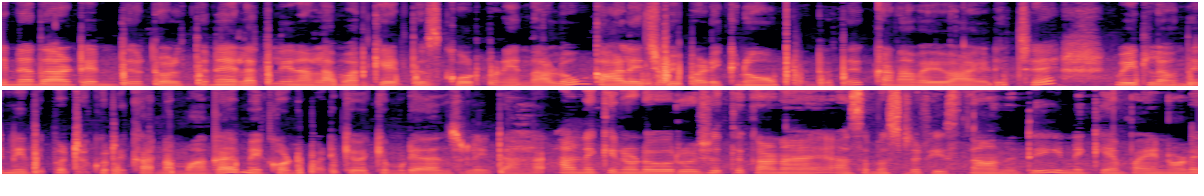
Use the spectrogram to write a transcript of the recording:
என்ன தான் டென்த்து டுவெல்த்துன்னு எல்லாத்துலேயும் நல்ல மார்க் எடுத்து ஸ்கோர் பண்ணியிருந்தாலும் காலேஜ் போய் படிக்கணும் அப்படின்றது கனவே ஆகிடுச்சு வீட்டில் வந்து நிதி பற்றாக்குறை காரணமாக மேற்கொண்டு படிக்க வைக்க முடியாதுன்னு சொல்லிட்டாங்க. அன்றைக்கி என்னோட ஒரு வருஷத்துக்கான செமஸ்டர் ஃபீஸ் தான் வந்துட்டு இன்றைக்கி என் பையனோட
